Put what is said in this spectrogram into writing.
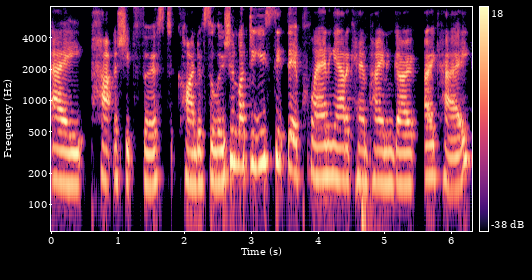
a partnership first kind of solution? Like, do you sit there planning out a campaign and go, okay,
